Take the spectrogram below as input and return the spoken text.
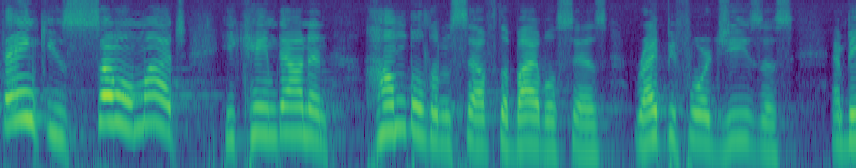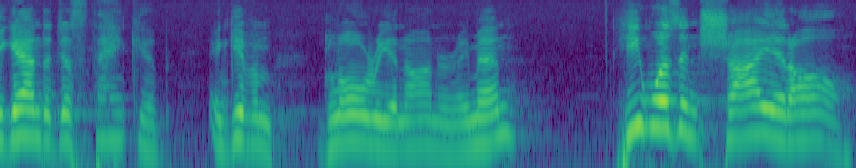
thank you so much. He came down and humbled himself, the Bible says, right before Jesus and began to just thank him and give him glory and honor. Amen? He wasn't shy at all.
